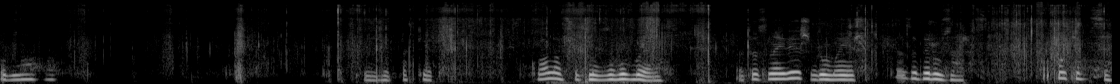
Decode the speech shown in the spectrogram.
одного. Це вже пакет вклала, щоб не загубила. А то знайдеш, думаєш, я заберу зараз. А потім все.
